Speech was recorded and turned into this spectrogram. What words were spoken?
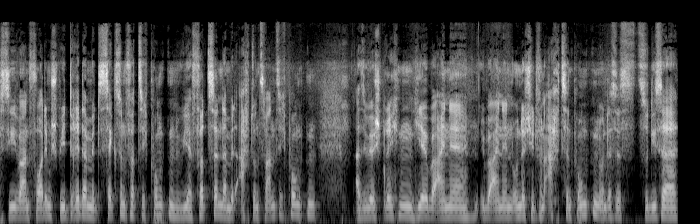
Sie waren vor dem Spiel Dritter mit 46 Punkten, wir 14. mit 28 Punkten. Also wir sprechen hier über eine über einen Unterschied von 18 Punkten und das ist zu dieser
